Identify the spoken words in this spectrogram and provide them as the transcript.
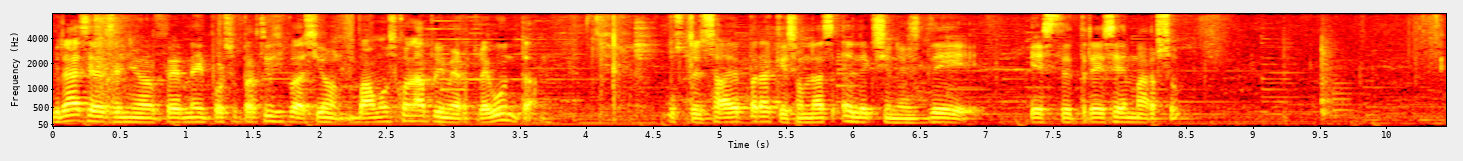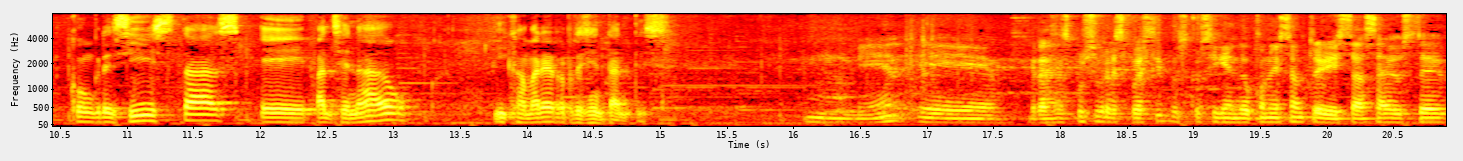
Gracias, señor Ferney, por su participación. Vamos con la primera pregunta. ¿Usted sabe para qué son las elecciones de este 13 de marzo? Congresistas, eh, al Senado y Cámara de Representantes. Mm, bien, eh, gracias por su respuesta y pues siguiendo con esta entrevista, ¿sabe usted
